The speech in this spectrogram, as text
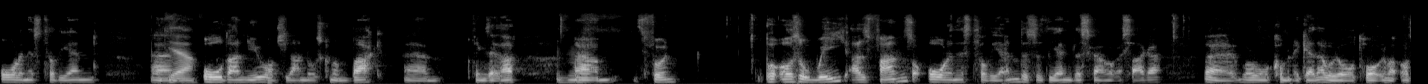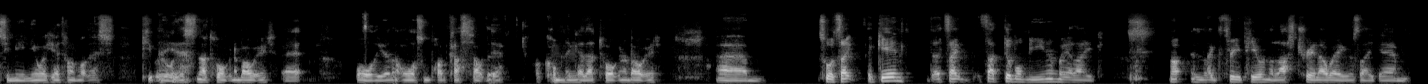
all in this till the end. Um, Yeah. Old and new. Obviously, Lando's coming back. Um, things like that. Mm-hmm. Um, it's fun. But also, we as fans are all in this till the end. This is the end of the Skywalker saga. Uh, we're all coming together. We're all talking about. Obviously, me and you are here talking about this. People who are Yeah. listening are talking about it. Uh, all the other awesome podcasts out there are coming Mhm. together talking about it. Um, so it's like again, it's like it's that double meaning where like not in like three PO in the last trailer where he was like um,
